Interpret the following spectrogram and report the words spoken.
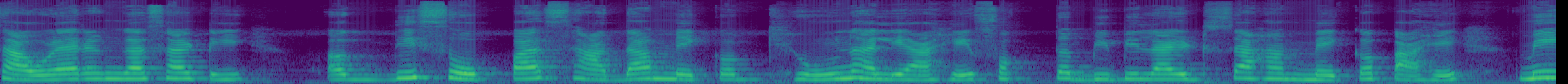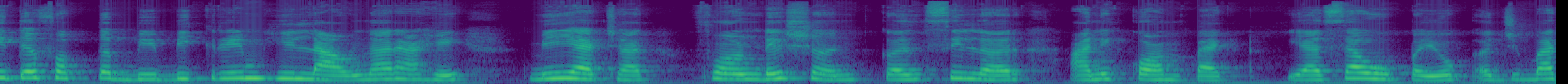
सावळ्या रंगासाठी अगदी सोपा साधा मेकअप घेऊन आली आहे. फक्त बीबी लाईटचा हा मेकअप आहे. मी इथे फक्त बीबी क्रीम ही लावणार आहे. मी याच्यात फाउंडेशन कन्सिलर आणि कॉम्पॅक्ट याचा उपयोग अजिबात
